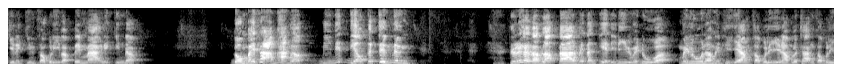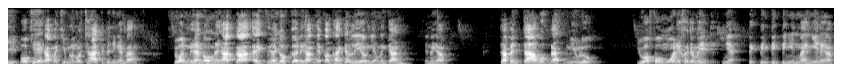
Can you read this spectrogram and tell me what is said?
กลิ่นกลิ่นสตรอเบอรี่แบบเต็มมากนี่กลิ่นแบบ ดมไปสามครั้งแล้วมีนิดเดียวกระจึงหนึ่งคือถ้าเกิดแบบหลับตาไม่สังเกตดีๆหรือไม่ดูอะไม่รู้นะไม่ทีแยมสตรอเบอรี่นะครับรสชาติสตรอเบอรี่โอเคครับมาชิมเรื่องรสชาติจะเป็นยังไงบ้าง ส่วนเนื้อนมนะครับ ก็ไอ้เนื้อโยเกิร์ตนะครับเนี่ยค่อนข้างจะเหลวอย่างเงี้ยเหมือนกันเห็นไหมครับ ถ้าเป็นเจ้าพวกดัสมิลหรือหรือว่าโฟโมเนี่ยเขาจะไม่เนี่ยติ๊งติ๊งติ๊งติ๊งอย่างอย่างนี้นะครับ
